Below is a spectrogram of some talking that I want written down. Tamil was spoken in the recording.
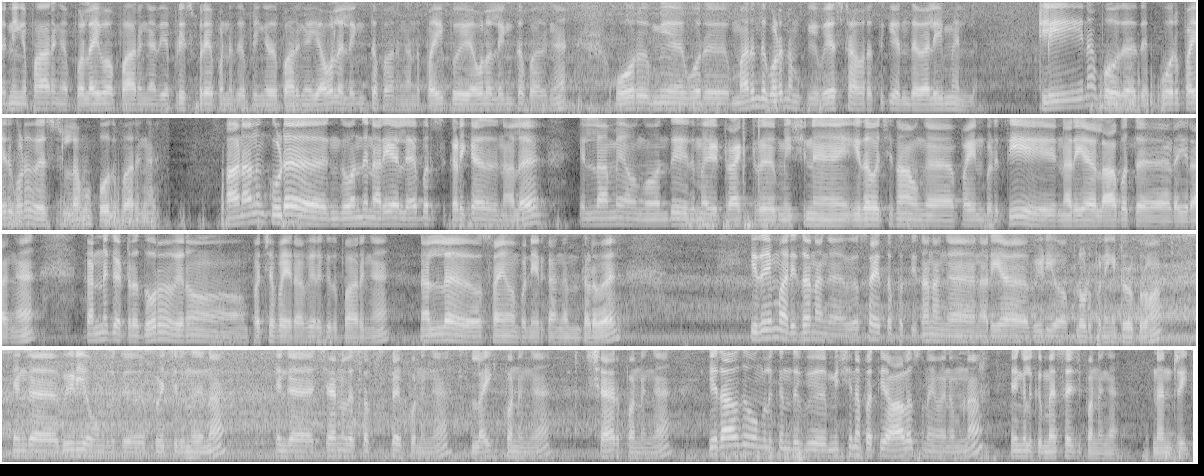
நீங்கள் பாருங்கள் இப்போ லைவாக பாருங்கள் அது எப்படி ஸ்ப்ரே பண்ணுது அப்படிங்கிறத பாருங்கள் எவ்வளோ லெங்க்த்தை பாருங்கள் அந்த பைப்பு எவ்வளோ லெங்க்த்தை பாருங்கள் ஒரு மீ ஒரு மருந்து கூட நமக்கு வேஸ்ட் ஆகிறதுக்கு எந்த வேலையுமே இல்லை. க்ளீனாக போகுது அது. ஒரு பயிர் கூட வேஸ்ட் இல்லாமல் போகுது பாருங்கள் ஆனாலும் கூட இங்கே வந்து நிறையா லேபர்ஸ் கிடைக்காததுனால எல்லாமே அவங்க வந்து இது மாதிரி டிராக்டரு மிஷினு இதை வச்சு தான் அவங்க பயன்படுத்தி நிறையா லாபத்தை அடைகிறாங்க கண்ணு கட்டுற தூரம் வெறும் பச்சை பயிராகவே இருக்குது பாருங்கள் நல்ல விவசாயம் பண்ணியிருக்காங்க இந்த தடவை. இதே மாதிரி தான் நாங்கள் விவசாயத்தை பற்றி தான் நாங்கள் நிறையா வீடியோ அப்லோட் பண்ணிக்கிட்டு இருக்கிறோம். எங்கள் வீடியோ உங்களுக்கு பிடிச்சிருந்ததுன்னா எங்கள் சேனலை சப்ஸ்கிரைப் பண்ணுங்கள் லைக் பண்ணுங்கள் ஷேர் பண்ணுங்கள் ஏதாவது உங்களுக்கு இந்த மிஷினை பற்றி ஆலோசனை வேணும்னா எங்களுக்கு மெசேஜ் பண்ணுங்கள் நன்றி.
